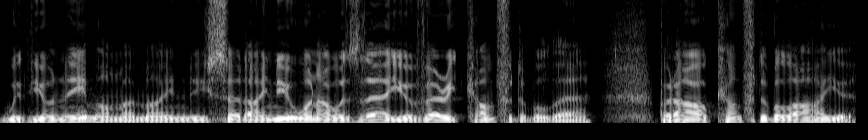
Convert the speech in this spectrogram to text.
with your name on my mind. He said, I knew when I was there, you're very comfortable there, but how comfortable are you?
